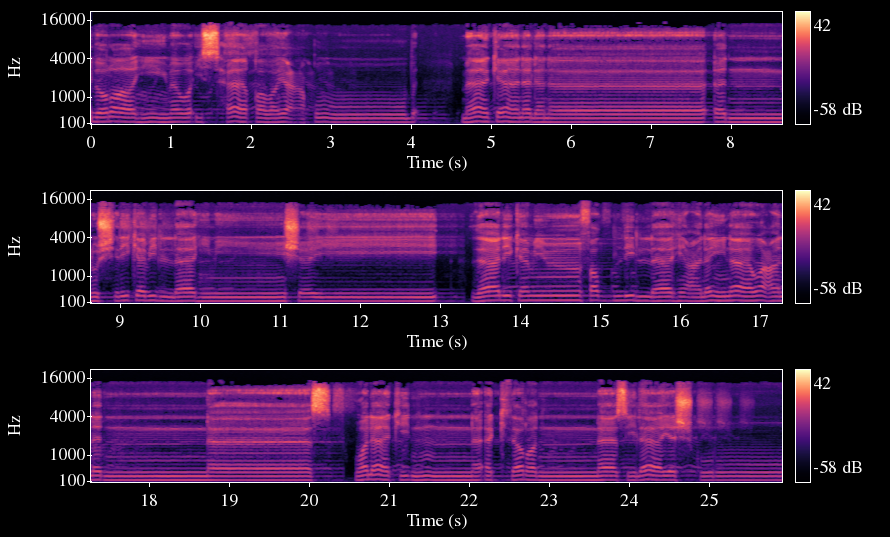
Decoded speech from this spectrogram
إبراهيم وإسحاق ويعقوب. ما كان لنا أن نشرك بالله من شيء. ذلك من فضل الله علينا وعلى الناس. ولكن أكثر الناس لا يشكرون.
